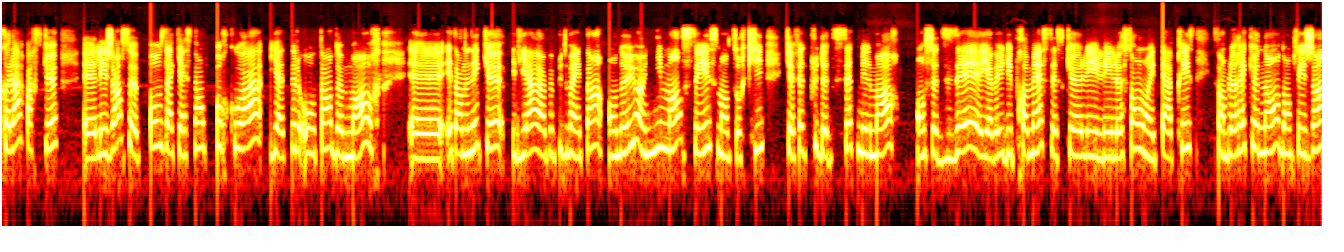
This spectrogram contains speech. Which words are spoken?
Colère parce que les gens se posent la question pourquoi y a-t-il autant de morts, étant donné qu'il y a un peu plus de 20 ans, on a eu un immense séisme en Turquie qui a fait plus de 17 000 morts on se disait, il y avait eu des promesses, est-ce que les, leçons ont été apprises? Il semblerait que non. Donc, les gens,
